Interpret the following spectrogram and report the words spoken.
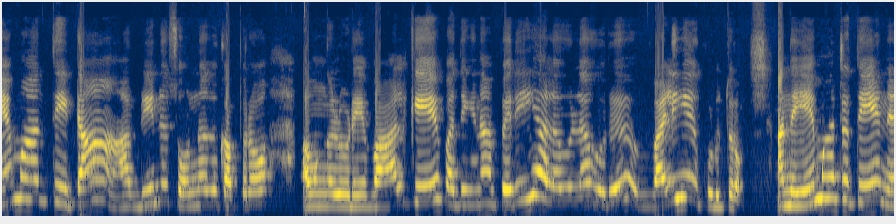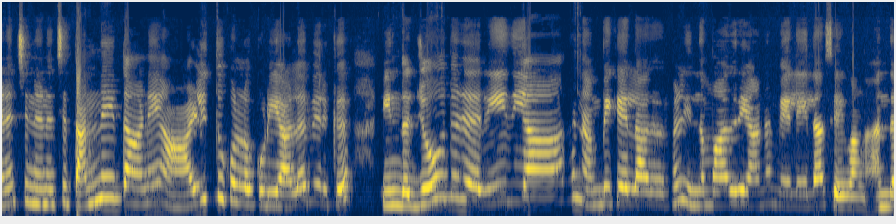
ஏமாத்திட்டான் அப்படின்னு சொன்னதுக்கு அப்புறம் அவங்களுடைய வாழ்க்கையே பாத்தீங்கன்னா பெரிய அளவுல ஒரு வழியை கொடுத்துரும். அந்த ஏமாற்றத்தையே நினைச்சு நினைச்சு நினைச்சு தன்னை தானே அழித்து கொள்ளக்கூடிய அளவிற்கு இந்த ஜோதிட ரீதியாக நம்பிக்கை இல்லாதவர்கள் இந்த மாதிரியான வேலையெல்லாம் செய்வாங்க. அந்த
